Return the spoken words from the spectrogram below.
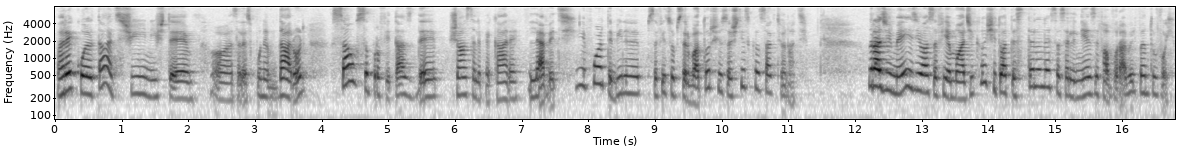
recoltați și niște, uh, să le spunem, daruri sau să profitați de șansele pe care le aveți. E foarte bine să fiți observatori și să știți că să acționați. Dragii mei, ziua să fie magică și toate stelele să se linieze favorabil pentru voi.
